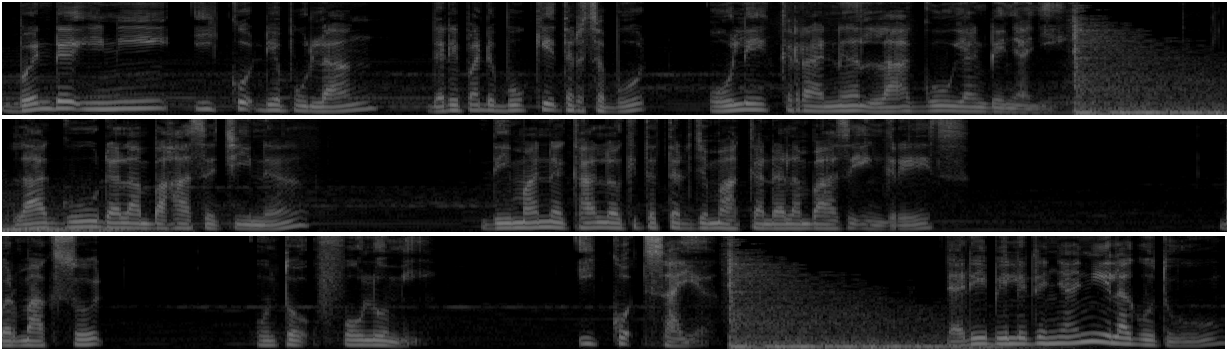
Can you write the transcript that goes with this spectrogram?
benda ini ikut dia pulang daripada bukit tersebut oleh kerana lagu yang dia nyanyi. Lagu dalam bahasa Cina di mana kalau kita terjemahkan dalam bahasa Inggeris bermaksud untuk follow me. Ikut saya. Jadi bila dia nyanyi lagu tu,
